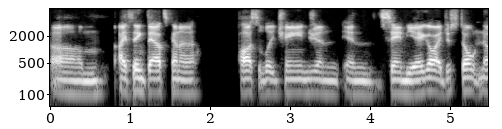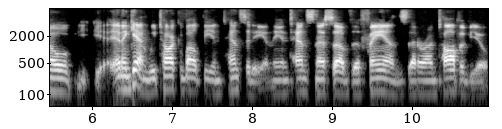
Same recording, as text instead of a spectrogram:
Um, I think that's going to possibly change in in San Diego. I just don't know. And again, we talk about the intensity and the intenseness of the fans that are on top of you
